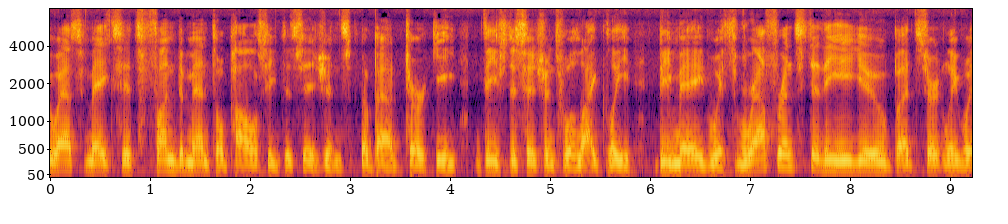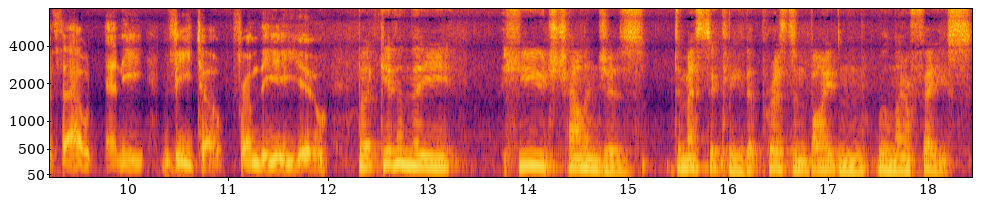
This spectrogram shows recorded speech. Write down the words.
U.S. makes its fundamental policy decisions about Turkey, these decisions will likely be made with reference to the EU, but certainly without any veto from the EU. But given the huge challenges domestically that President Biden will now face,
